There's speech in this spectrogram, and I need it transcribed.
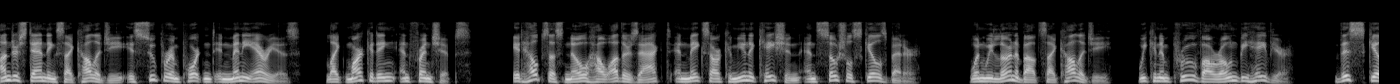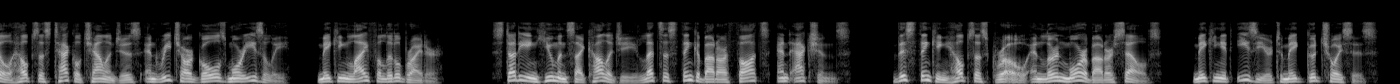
Understanding psychology is super important in many areas, like marketing and friendships. It helps us know how others act and makes our communication and social skills better. When we learn about psychology, we can improve our own behavior. This skill helps us tackle challenges and reach our goals more easily, making life a little brighter. Studying human psychology lets us think about our thoughts and actions. This thinking helps us grow and learn more about ourselves, making it easier to make good choices.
